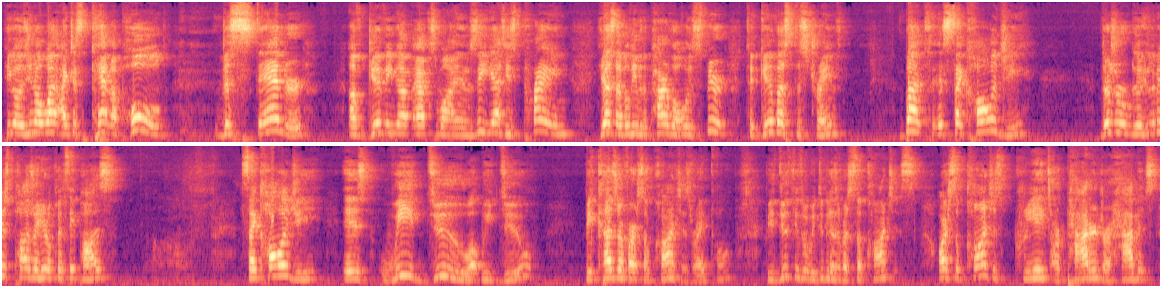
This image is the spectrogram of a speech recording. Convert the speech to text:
He goes, "You know what? I just can't uphold this standard." of giving up X, Y, and Z. Yes, he's praying. Yes, I believe in the power of the Holy Spirit to give us the strength. But it's psychology. There's a let me just pause right here real quick. Say pause. Psychology is we do what we do because of our subconscious, right, Paul? We do things what we do because of our subconscious. Our subconscious creates our patterns, our habits,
